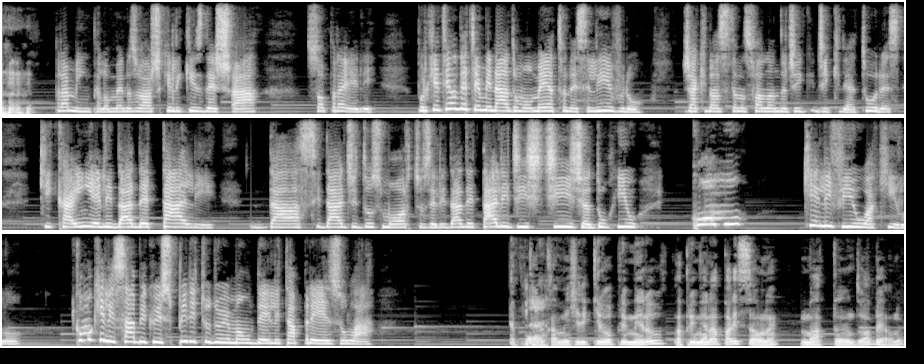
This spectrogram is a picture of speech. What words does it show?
para mim, pelo menos, eu acho que ele quis deixar só para ele. Porque tem um determinado momento nesse livro, já que nós estamos falando de, de criaturas, que Caim ele dá detalhe da cidade dos mortos, ele dá detalhe de Estígia, do rio. Como que ele viu aquilo? Como que ele sabe que o espírito do irmão dele tá preso lá? É, praticamente ele criou primeiro, a primeira aparição, né? Matando Abel, né?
